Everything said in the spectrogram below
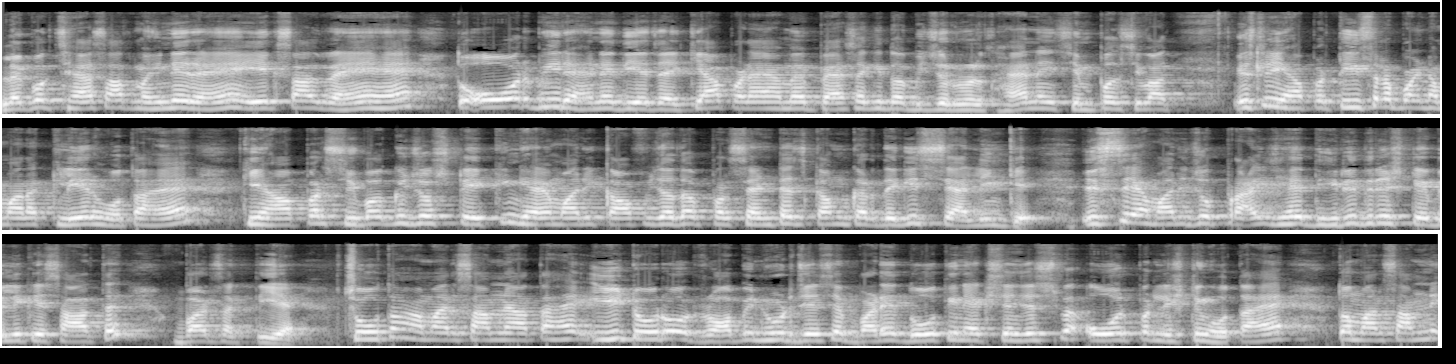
लगभग छह सात महीने रहे हैं, एक साल रहे हैं तो और भी रहने दिया जाए। क्या पड़ा है हमें? पैसे की तो अभी ज़रूरत है नहीं सिंपल सी बात। इसलिए यहाँ पर तीसरा पॉइंट हमारा क्लियर होता है कि यहाँ पर शिवा की जो स्टेकिंग है, हमारी काफ़ी ज़्यादा परसेंटेज कम कर देगी सेलिंग के। इससे हमारी जो प्राइस है धीरे धीरे स्टेबिलिटी के साथ बढ़ सकती है। चौथा हमारे सामने आता है ई टोरो रॉबिनहुड जैसे बड़े दो तीन एक्सचेंजेस पे और पर लिस्टिंग होता है तो हमारे सामने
